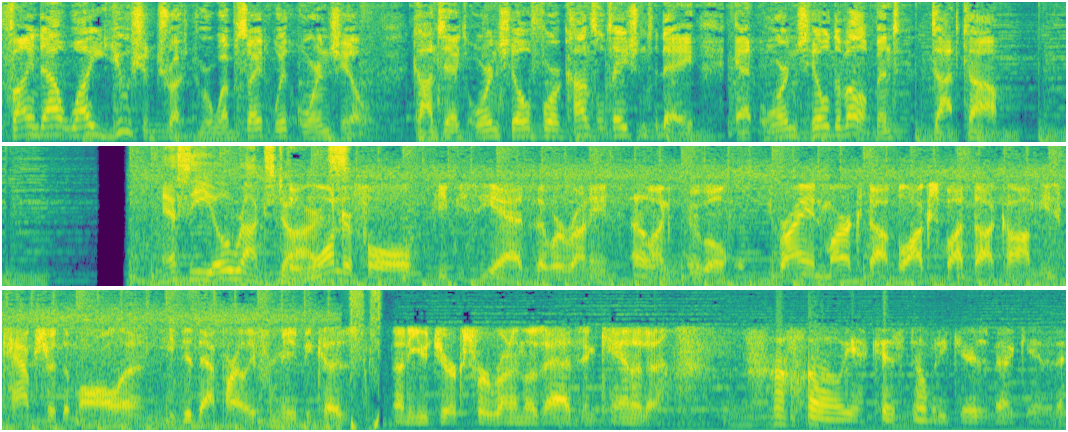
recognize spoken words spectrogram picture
Find out why you should trust your website with Orange Hill. Contact Orange Hill for a consultation today at orangehilldevelopment.com. SEO Rockstars. The wonderful PPC ads that we're running Oh. on Google. BrianMark.blogspot.com. He's captured them all, and he did that partly for me because none of you jerks were running those ads in Canada. Oh yeah, because nobody cares about Canada.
